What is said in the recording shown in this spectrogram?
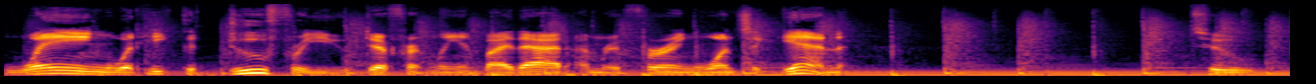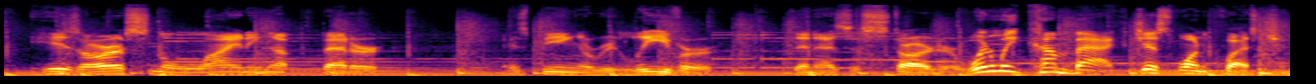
weighing what he could do for you differently. And by that, I'm referring once again to his arsenal lining up better as being a reliever than as a starter. When we come back, just one question.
